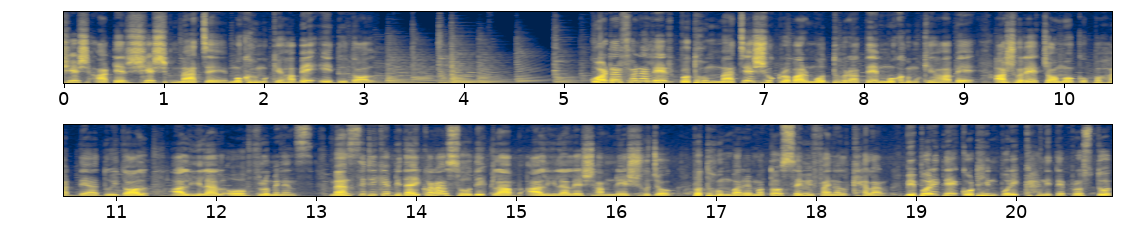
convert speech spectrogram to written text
শেষ আটের শেষ ম্যাচে মুখোমুখি হবে এই দুই দল। কোয়ার্টার ফাইনালের প্রথম ম্যাচে শুক্রবার মধ্যরাতে মুখোমুখি হবে আসরে চমক উপহার দেয়া দুই দল, আল হিলাল ও ফ্লুমিনেন্স। ম্যান সিটিকে বিদায় করা সৌদি ক্লাব আল হিলালের সামনে সুযোগ প্রথমবারের মতো সেমিফাইনাল খেলার। বিপরীতে কঠিন পরীক্ষা নিতে প্রস্তুত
